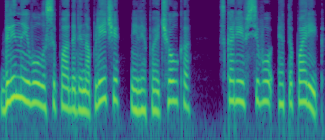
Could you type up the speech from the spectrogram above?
Длинные волосы падали на плечи, нелепая челка. Скорее всего, это парик.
